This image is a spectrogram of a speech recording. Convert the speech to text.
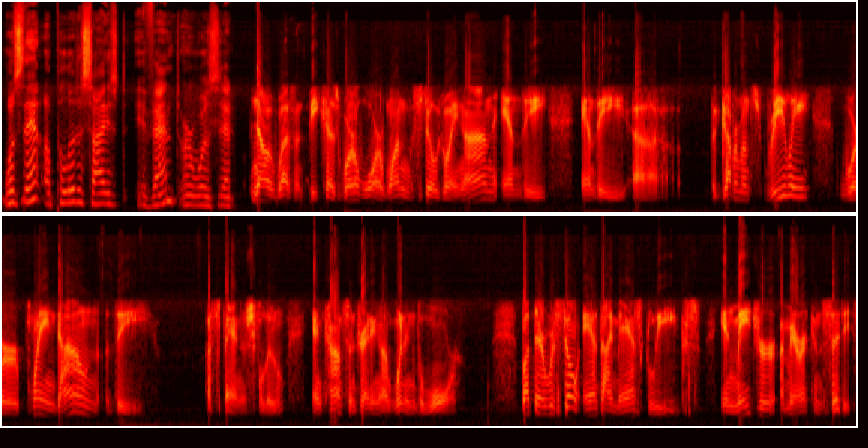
Was that a politicized event, or was that? No, it wasn't because World War One was still going on, and the and the uh, the governments really were playing down the uh, Spanish flu and concentrating on winning the war. But there were still anti-mask leagues in major American cities.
